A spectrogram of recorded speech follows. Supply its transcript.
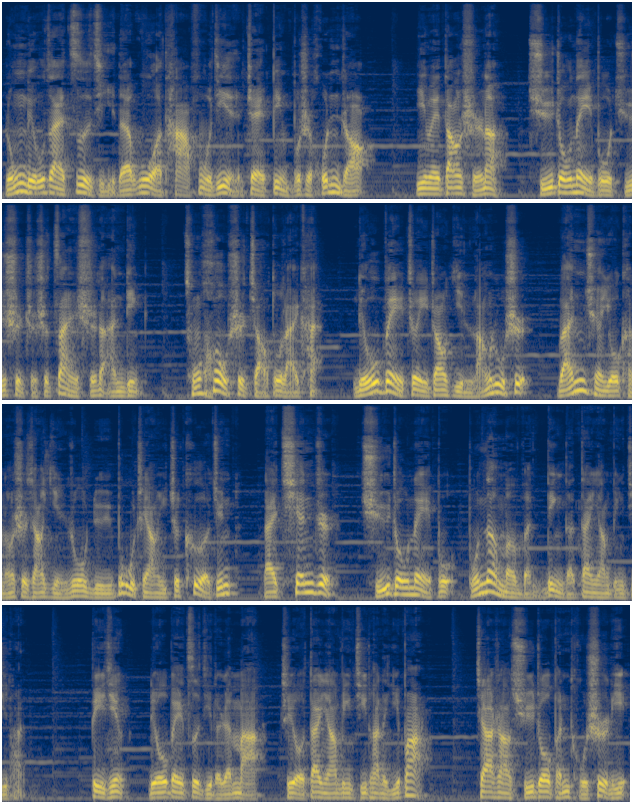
容留在自己的卧榻附近，这并不是昏招，因为当时呢。徐州内部局势只是暂时的安定，从后世角度来看，刘备这一招引狼入室，完全有可能是想引入吕布这样一支客军来牵制徐州内部不那么稳定的丹阳兵集团。毕竟刘备自己的人马只有丹阳兵集团的一半，加上徐州本土势力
